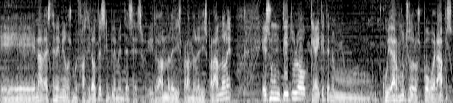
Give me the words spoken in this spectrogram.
Eh, nada, este enemigo es muy facilote, simplemente es eso, ir dándole, disparándole, disparándole. Es un título que hay que tener cuidar mucho de los power-ups,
